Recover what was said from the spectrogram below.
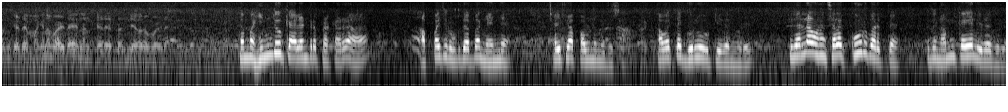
ಒಂದು ಕಡೆ ಮಗನ ಬರ್ಡೇ ನನ್ನ ಕಡೆ ತಂದೆಯವರ ಬರ್ಡೇ ನಮ್ಮ ಹಿಂದೂ ಕ್ಯಾಲೆಂಡರ್ ಪ್ರಕಾರ ಅಪ್ಪಾಜಿ ಹುಟ್ಟಿದಬ್ಬ ನಿನ್ನೆ ಚೈತ್ರ ಪೌರ್ಣಮಿ ದಿವಸ. ಅವತ್ತೇ ಗುರು ಹುಟ್ಟಿದೆ ನೋಡಿ. ಇದೆಲ್ಲ ಒಂದೊಂದು ಸಲ ಕೂಡು ಬರುತ್ತೆ. ಇದು ನಮ್ಮ ಕೈಯಲ್ಲಿ ಇರೋದಿಲ್ಲ.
